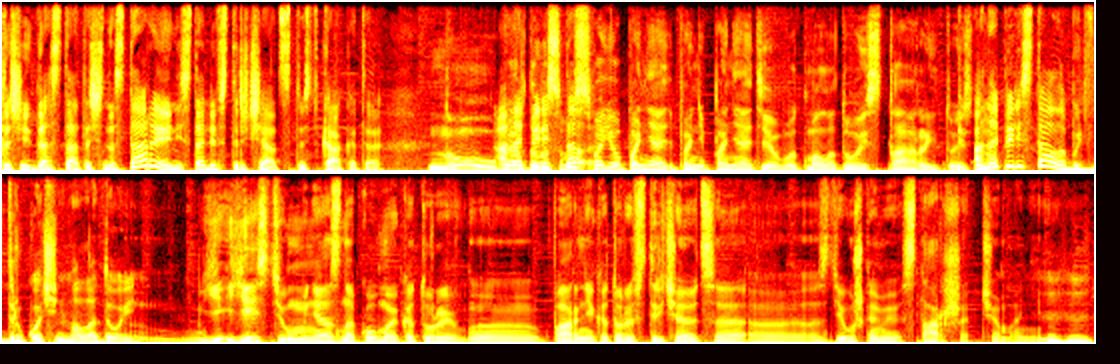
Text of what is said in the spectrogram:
точнее, достаточно старой, и они стали встречаться. То есть как это? Ну, у Она каждого переста- свое поня- пони- понятие, вот молодой, старый, то есть... Она ну, перестала быть вдруг очень молодой. Есть у меня знакомые, которые, э, парни, которые встречаются э, с девушками старше, чем они. Мгм.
